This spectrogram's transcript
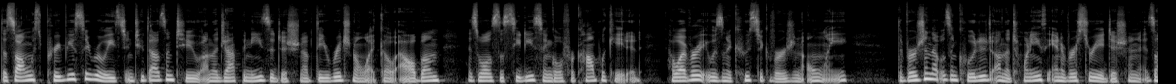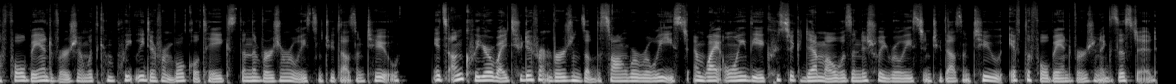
The song was previously released in 2002 on the Japanese edition of the original Let Go album, as well as the CD single for Complicated. However, it was an acoustic version only. The version that was included on the 20th anniversary edition is a full band version with completely different vocal takes than the version released in 2002. It's unclear why two different versions of the song were released and why only the acoustic demo was initially released in 2002 if the full band version existed.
